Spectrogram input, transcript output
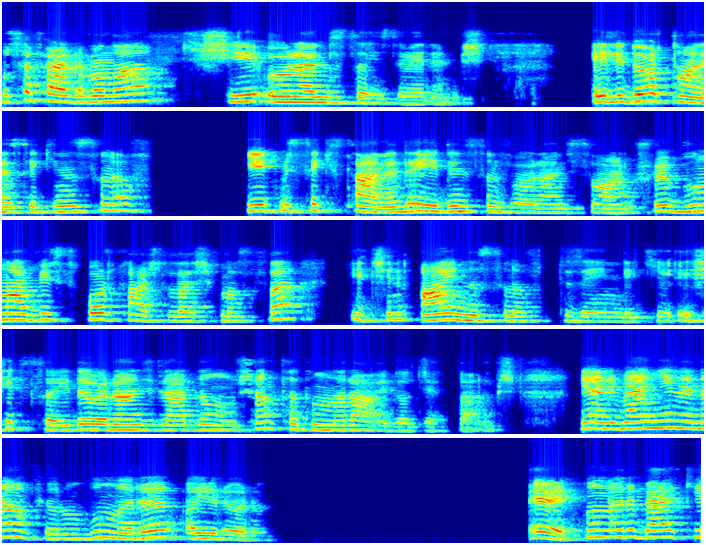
Bu sefer de bana kişi öğrenci sayısı verilmiş. 54 tane 8. sınıf, 78 tane de 7. sınıf öğrencisi varmış ve bunlar bir spor karşılaşması için aynı sınıf düzeyindeki eşit sayıda öğrencilerden oluşan takımlara ayrılacaklarmış. Yani ben yine ne yapıyorum? Bunları ayırıyorum. Evet, bunları belki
